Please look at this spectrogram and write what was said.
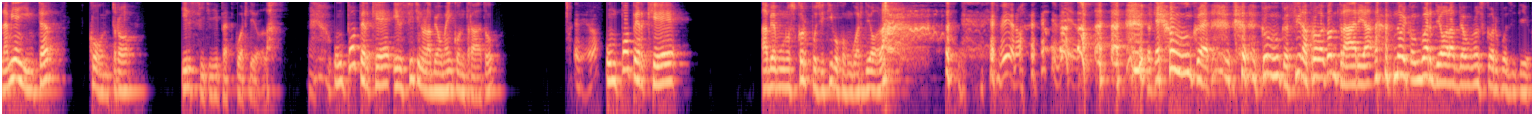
la mia Inter contro il City di Pep Guardiola. Mm. Un po' perché il City non l'abbiamo mai incontrato. È vero. Un po' perché abbiamo uno score positivo con Guardiola. è vero, è vero. Perché comunque, comunque, fino a prova contraria, noi con Guardiola abbiamo uno score positivo.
